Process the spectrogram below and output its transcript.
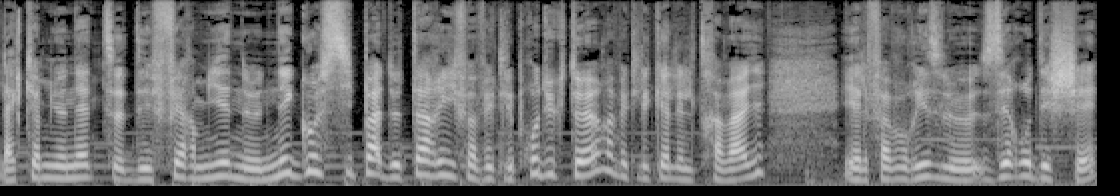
La camionnette des fermiers ne négocie pas de tarifs avec les producteurs avec lesquels elle travaille et elle favorise le zéro déchet,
